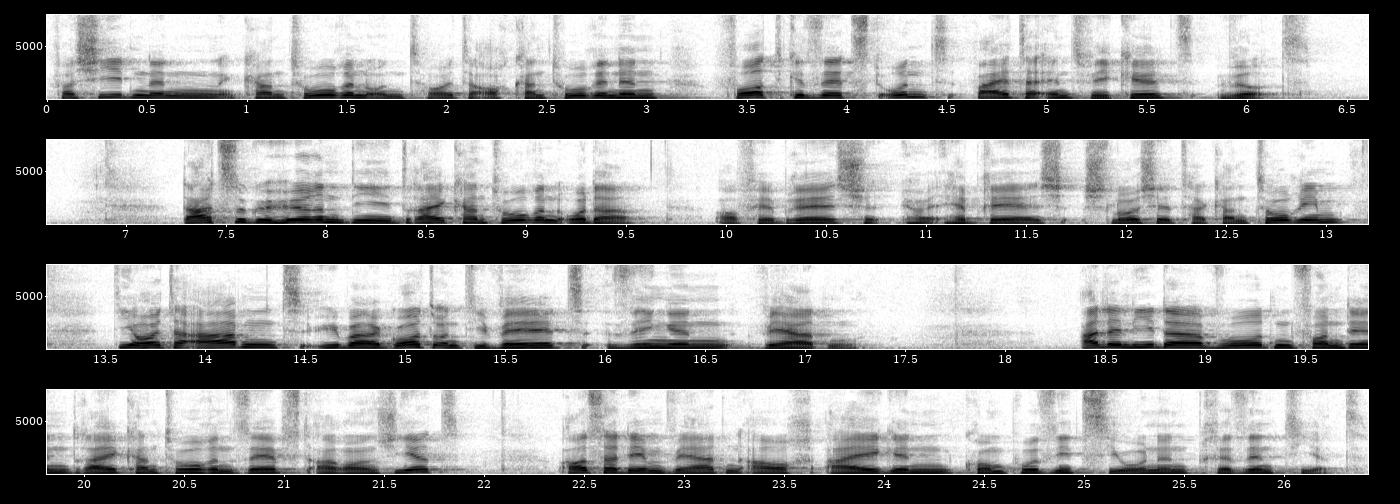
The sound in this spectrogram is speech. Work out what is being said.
verschiedenen Kantoren und heute auch Kantorinnen fortgesetzt und weiterentwickelt wird. Dazu gehören die drei Kantoren oder auf Hebräisch, Hebräisch Shloshet HaKantorim, die heute Abend über Gott und die Welt singen werden. Alle Lieder wurden von den drei Kantoren selbst arrangiert. Außerdem werden auch Eigenkompositionen präsentiert.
